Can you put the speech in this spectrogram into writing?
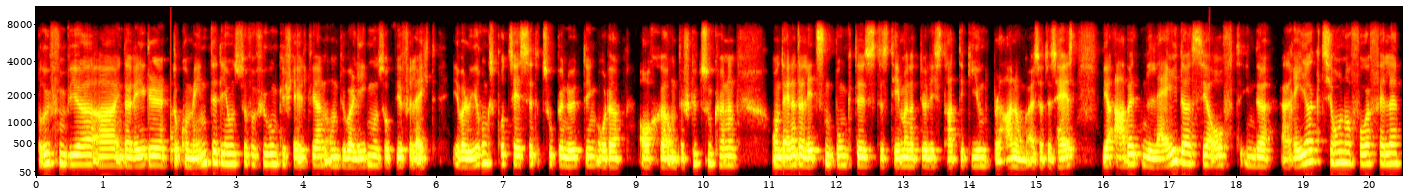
prüfen wir äh, in der Regel Dokumente, die uns zur Verfügung gestellt werden und überlegen uns, ob wir vielleicht Evaluierungsprozesse dazu benötigen oder auch äh, unterstützen können. Und einer der letzten Punkte ist das Thema natürlich Strategie und Planung. Also das heißt, wir arbeiten leider sehr oft in der Reaktion auf Vorfälle.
